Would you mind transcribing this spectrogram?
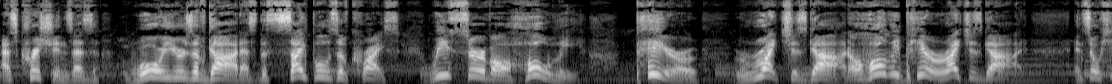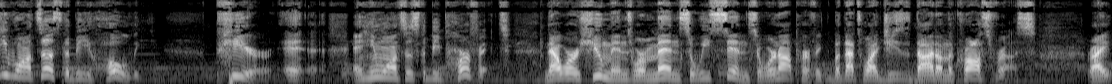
as Christians, as warriors of God, as disciples of Christ. We serve a holy, pure, righteous God, a holy, pure, righteous God. And so he wants us to be holy, pure, and he wants us to be perfect. Now we're humans, we're men, so we sin, so we're not perfect. But that's why Jesus died on the cross for us, right?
